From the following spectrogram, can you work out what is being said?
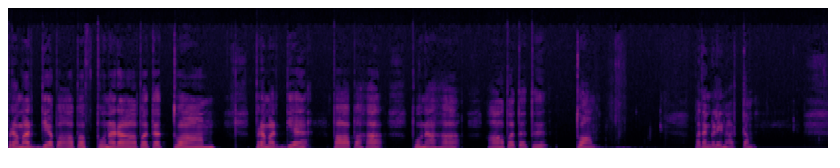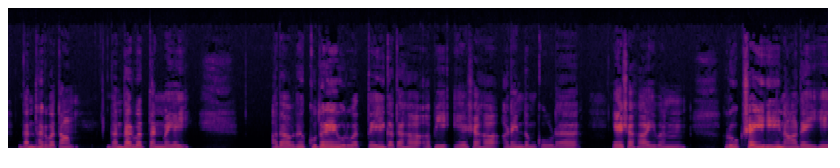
प्रमर्द्य पापः पुनरापतत्वां प्रमर्द्य पापः पुनः आपतत् त्वां पदङ्गलिन् अर्थम् கந்தர்வதாம். கந்தர்வத்தன்மையை அதாவது குதிரை உருவத்தை கதகா அபி ஏஷகா அடைந்தும் கூட ஏஷகா இவன் ரூக்ஷைஹி நாதைஹி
